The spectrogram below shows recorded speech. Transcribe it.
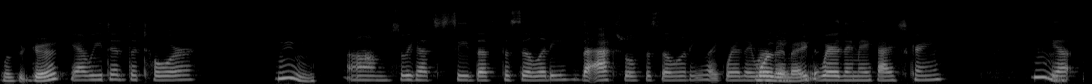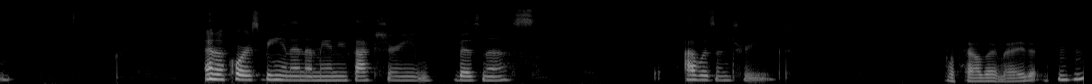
was it good? Yeah, we did the tour. Hmm. Um, so we got to see the facility, the actual facility, like where they were Where they making, make it? where they make ice cream. Hmm. Yep. And of course, being in a manufacturing business, I was intrigued. Of how they made it. hmm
